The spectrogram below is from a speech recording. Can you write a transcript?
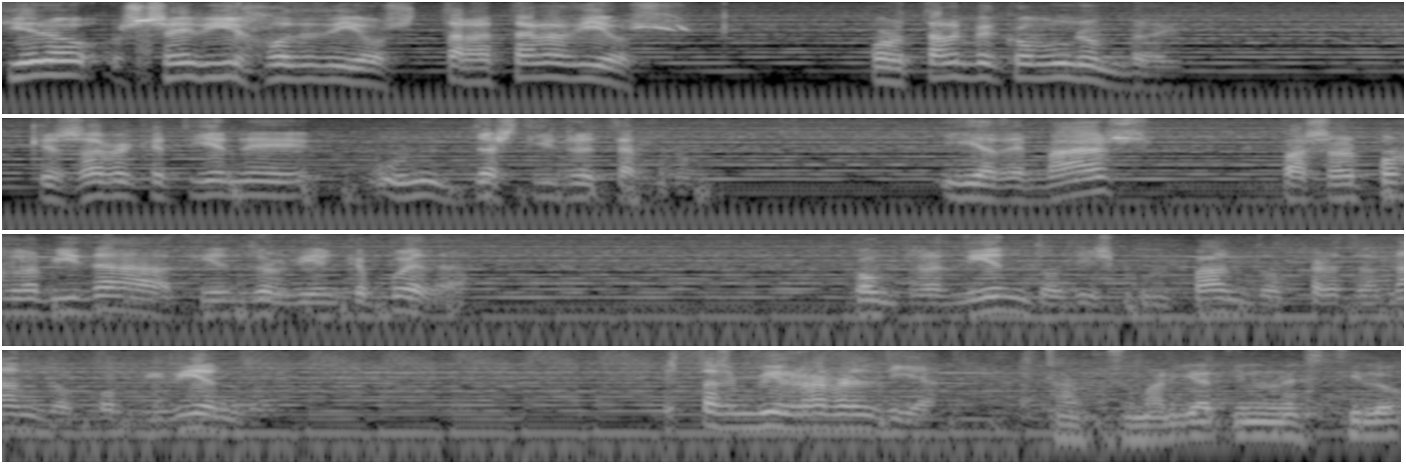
Quiero ser hijo de Dios, tratar a Dios, portarme como un hombre que sabe que tiene un destino eterno y además pasar por la vida haciendo el bien que pueda, comprendiendo, disculpando, perdonando, conviviendo. Esta es mi rebeldía. San José María tiene un estilo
